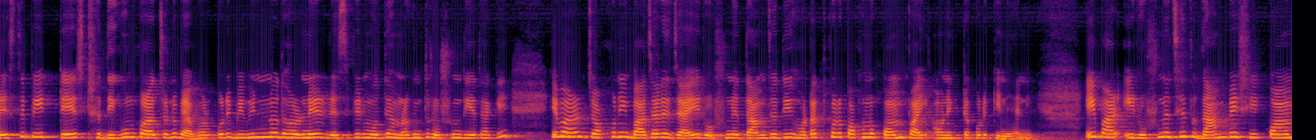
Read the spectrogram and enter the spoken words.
রেসিপির টেস্ট দ্বিগুণ করার জন্য ব্যবহার করি। বিভিন্ন ধরনের রেসিপির মধ্যে আমরা কিন্তু রসুন দিয়ে থাকি। এবার যখনই বাজারে যাই, রসুনের দাম যদি হঠাৎ করে কখনো কম পাই অনেকটা করে কিনে আনি। এবার এই রসুনের যেহেতু দাম বেশি, কম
